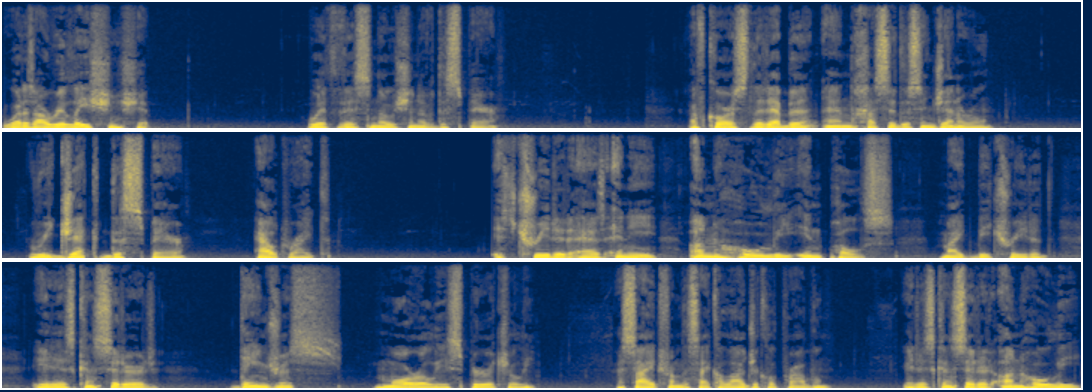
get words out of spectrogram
what is our relationship with this notion of despair? Of course, the Rebbe and Hasidus in general reject despair outright. It's treated as any unholy impulse might be treated. It is considered dangerous, morally, spiritually, aside from the psychological problem. It is considered unholy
